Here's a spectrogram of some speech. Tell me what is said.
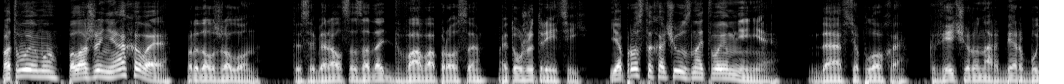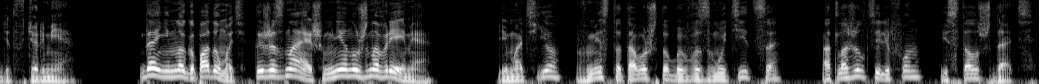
«По-твоему, положение аховое?» — продолжал он. «Ты собирался задать два вопроса. Это уже третий. Я просто хочу узнать твое мнение». «Да, все плохо. К вечеру Нарбер будет в тюрьме». «Дай немного подумать. Ты же знаешь, мне нужно время». И Матье, вместо того, чтобы возмутиться, отложил телефон и стал ждать.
